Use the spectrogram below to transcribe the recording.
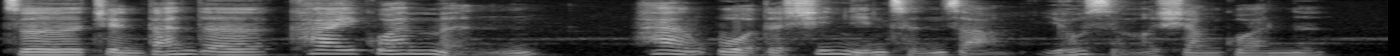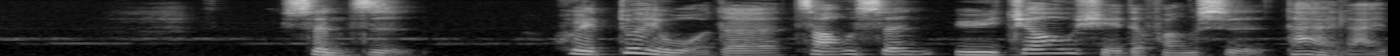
这简单的开关门和我的心灵成长有什么相关呢？甚至会对我的招生与教学的方式带来。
